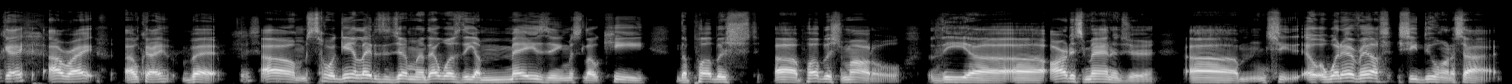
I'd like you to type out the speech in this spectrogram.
okay, all right, okay, bet. Sure. Um, so again, ladies and gentlemen, that was the amazing Miss Low Key, the published uh published model, the uh, uh artist manager, um, she uh, whatever else she do on the side.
